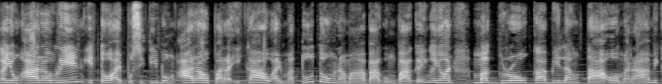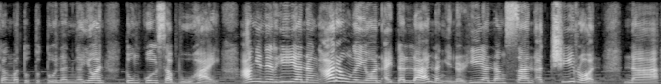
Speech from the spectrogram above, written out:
Ngayong araw rin, ito ay positibong araw para ikaw ay matutong ng mga bagong bagay ngayon, mag-grow ka bilang tao. Marami kang matututunan ngayon tungkol sa buhay. Ang enerhiya ng araw ngayon ay dala ng enerhiya ng Sun at Chiron na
